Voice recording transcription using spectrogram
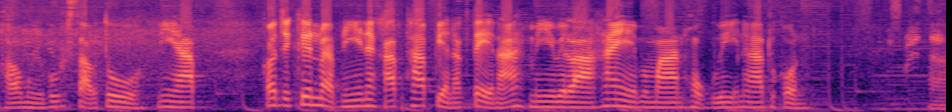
เข้ามือผู้สาวตูนี่ครับก็จะขึ้นแบบนี้นะครับ ถ้าเปลี่ยนนักเตะนะ มีเวลาให้ประมาณ 6 วินะครับทุกคนอ่า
